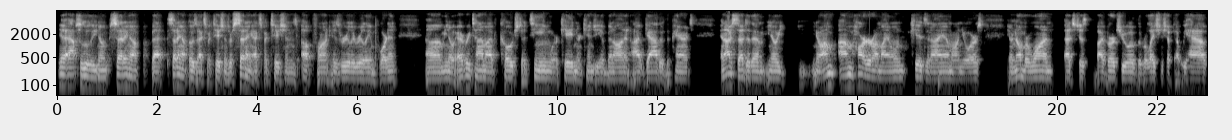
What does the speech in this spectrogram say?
Yeah, absolutely. You know, setting up that setting up those expectations or setting expectations up front is really, really important. Um, you know, every time I've coached a team where Caden or Kenji have been on it, I've gathered the parents and I've said to them, you know, you, you know, I'm I'm harder on my own kids than I am on yours. You know, number one, that's just by virtue of the relationship that we have.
